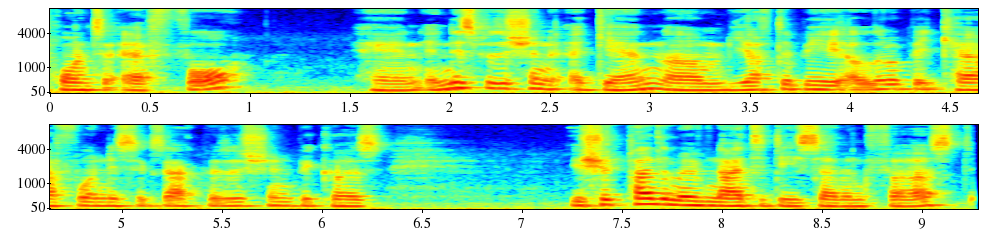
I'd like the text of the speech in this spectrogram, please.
pawn to f4, and in this position, again, um, you have to be a little bit careful in this exact position because you should play the move knight to d7 first.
